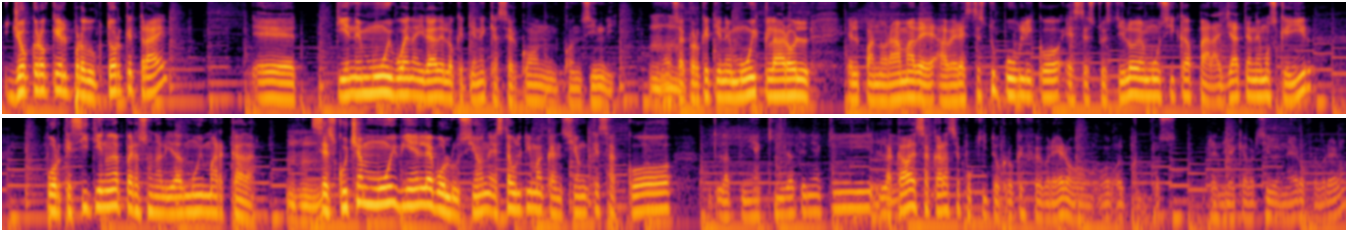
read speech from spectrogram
yo creo que el productor que trae eh, tiene muy buena idea de lo que tiene que hacer con, con Cindy. O sea, creo que tiene muy claro el, el panorama de, a ver, este es tu público, este es tu estilo de música, para allá tenemos que ir, porque sí tiene una personalidad muy marcada. Se escucha muy bien la evolución. Esta última canción que sacó, la tenía aquí, la tenía aquí, la acaba de sacar hace poquito, creo que febrero, o, o, pues tendría que haber sido enero, febrero.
